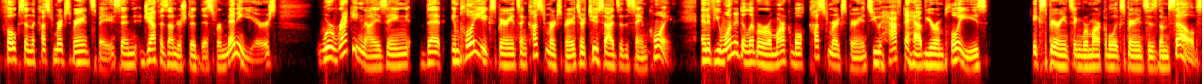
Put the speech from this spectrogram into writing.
folks in the customer experience space, and Jeff has understood this for many years we're recognizing that employee experience and customer experience are two sides of the same coin. And if you want to deliver a remarkable customer experience, you have to have your employees experiencing remarkable experiences themselves.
